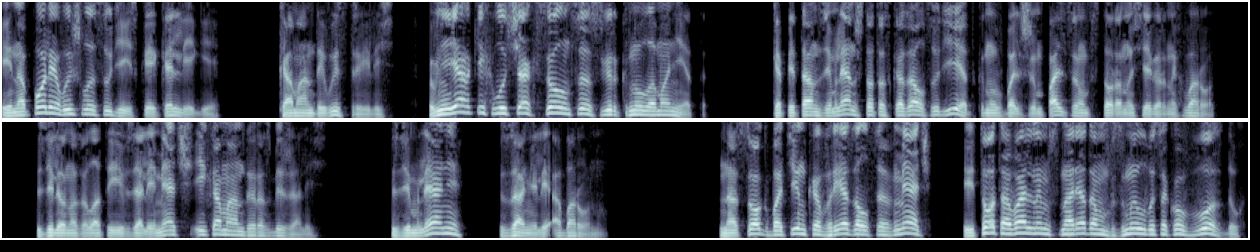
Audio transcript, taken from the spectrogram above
и на поле вышла судейская коллегия. Команды выстроились. В неярких лучах солнца сверкнула монета. Капитан землян что-то сказал судье, ткнув большим пальцем в сторону северных ворот. Зелено-золотые взяли мяч, и команды разбежались. Земляне заняли оборону. Носок ботинка врезался в мяч, и тот овальным снарядом взмыл высоко в воздух,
